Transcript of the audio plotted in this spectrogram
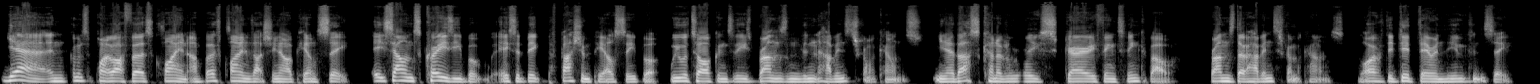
Yeah. And coming to the point of our first client, our first client is actually now a PLC it sounds crazy, but it's a big fashion PLC. But we were talking to these brands and didn't have Instagram accounts. You know, that's kind of a really scary thing to think about. Brands don't have Instagram accounts. Or if they did, they're in the infancy.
